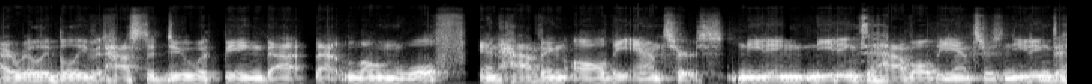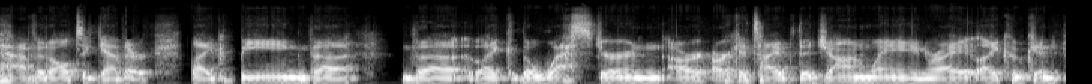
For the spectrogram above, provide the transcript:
I really believe it has to do with being that that lone wolf and having all the answers, needing needing to have all the answers, needing to have it all together, like being the the like the western ar- archetype the john wayne right? Like who can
